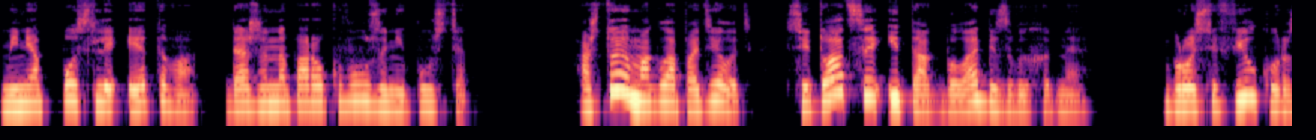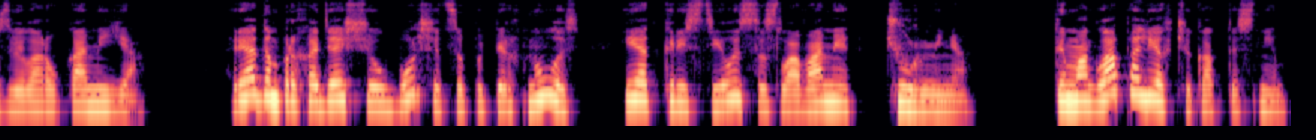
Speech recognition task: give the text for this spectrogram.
меня после этого даже на порог вуза не пустят. А что я могла поделать? Ситуация и так была безвыходная. Бросив вилку, развела руками я. Рядом проходящая уборщица поперхнулась и открестилась со словами «Чур меня!». «Ты могла полегче как-то с ним?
